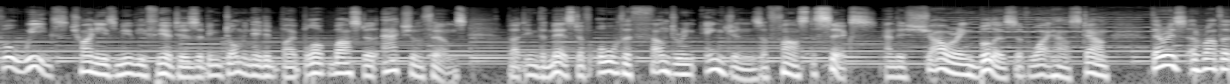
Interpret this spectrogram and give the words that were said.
For weeks, Chinese movie theaters have been dominated by blockbuster action films. But in the midst of all the thundering engines of Fast Six and the showering bullets of White House Down, there is a rather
